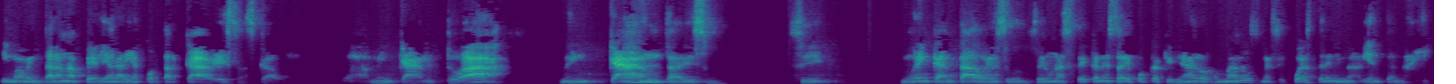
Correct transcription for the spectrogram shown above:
y me aventaran a pelear ahí a cortar cabezas, cabrón. Ah, me encantó, ah, me encanta eso, ¿sí? Me hubiera encantado eso, ser un azteca en esa época que vinieran los romanos, me secuestren y me avientan ahí.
